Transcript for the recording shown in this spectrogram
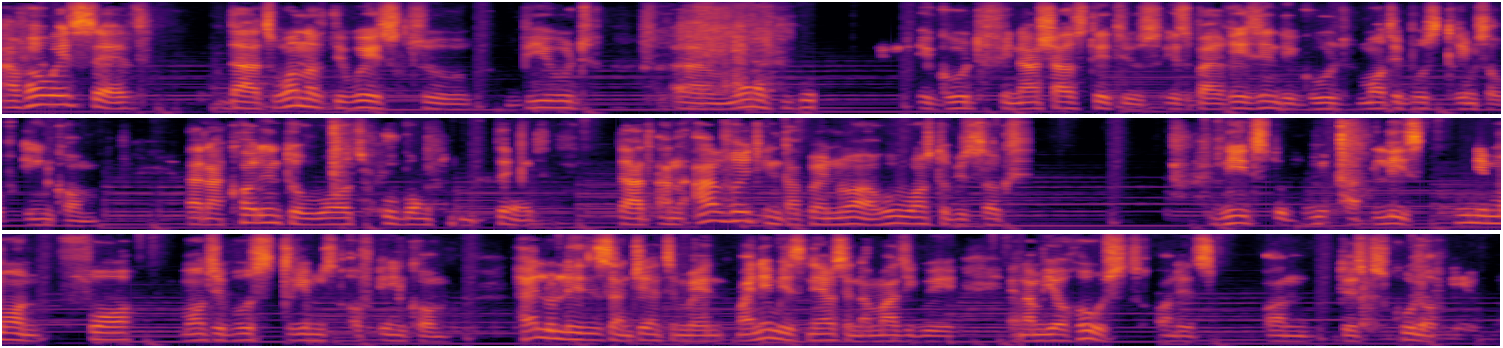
I've always said that one of the ways to build um, one of the, a good financial status is by raising the good multiple streams of income. And according to what Ubuntu said, that an average entrepreneur who wants to be successful needs to bring at least minimum four multiple streams of income. Hello, ladies and gentlemen. My name is Nelson Amadigwe, and I'm your host on this on the School of Income.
